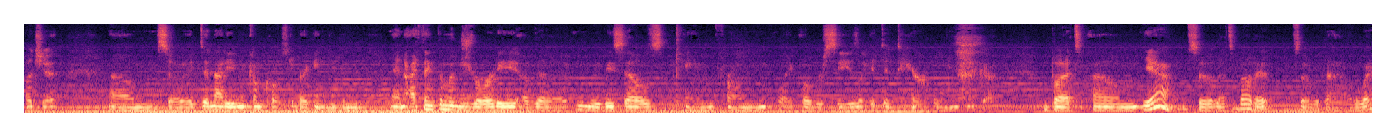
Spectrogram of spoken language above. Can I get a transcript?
budget. Um, so it did not even come close to breaking even. And I think the majority of the movie sales came from like overseas. Like it did terrible in America. But um, yeah, so that's about it. So with that out of the way,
